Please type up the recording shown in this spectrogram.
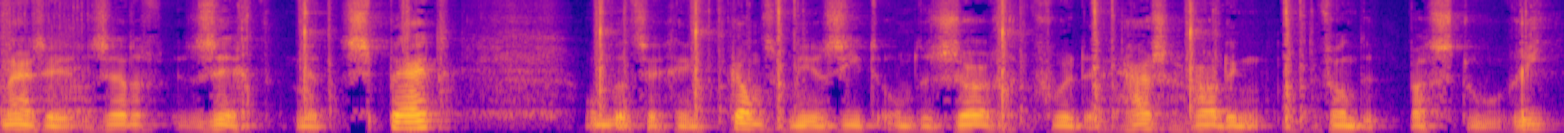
naar zij zelf zegt, met spijt, omdat zij geen kans meer ziet om de zorg voor de huishouding van de pastorie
